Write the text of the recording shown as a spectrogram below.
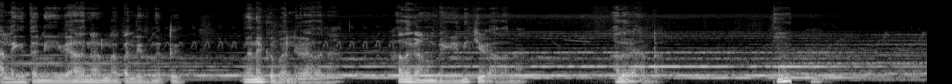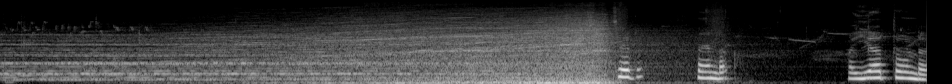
അല്ലെങ്കിൽ തന്നെ ഈ വേദന ഉള്ള പല്ലിരുന്നിട്ട് നിനക്ക് പല്ല് വേദന അത് കാണുമ്പോൾ എനിക്ക് വേദന അത് വേണ്ട? ചേട്ടാ വേണ്ട. വയ്യാത്തോണ്ട്.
